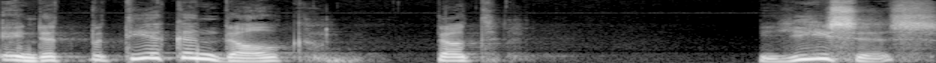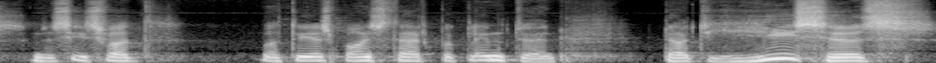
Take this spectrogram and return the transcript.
En dit beteken dalk dat Jesus, dis iets wat Matteus baie sterk beklemtoon, dat Jesus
